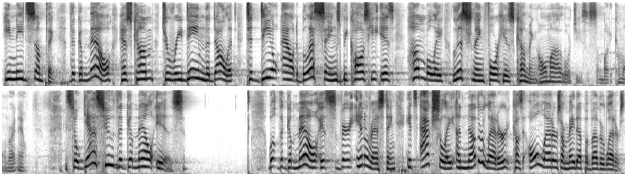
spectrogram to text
He needs something. The Gamel has come to redeem the Dalet, to deal out blessings because he is humbly listening for his coming. Oh, my Lord Jesus. Somebody come on right now. So, guess who the Gamel is? Well, the Gamel is very interesting. It's actually another letter because all letters are made up of other letters.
